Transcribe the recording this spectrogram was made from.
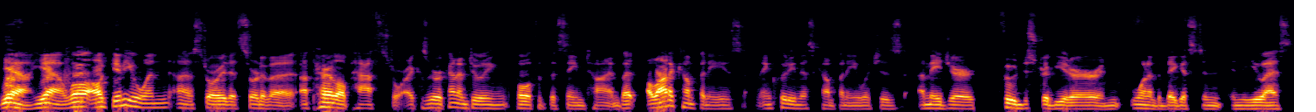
Yeah, yeah. Well, I'll give you one uh, story that's sort of a, a parallel path story because we were kind of doing both at the same time. But a lot of companies, including this company, which is a major food distributor and one of the biggest in, in the US,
